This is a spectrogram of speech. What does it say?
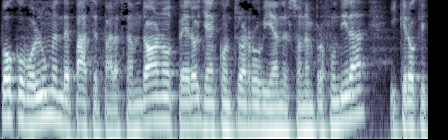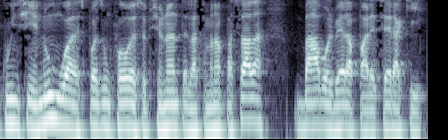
poco volumen de pase para Sam Darnold, pero ya encontró a Robbie Anderson en profundidad y creo que Quincy Enungwa después de un juego decepcionante la semana pasada va a volver a aparecer aquí.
